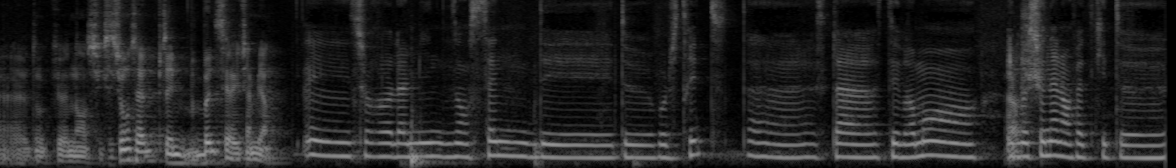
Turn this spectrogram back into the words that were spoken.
euh, donc euh, non, Succession, c'est une bonne série, j'aime bien. Et sur la mise en scène des, de Wall Street, c'était vraiment Alors, émotionnel en fait qui te.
